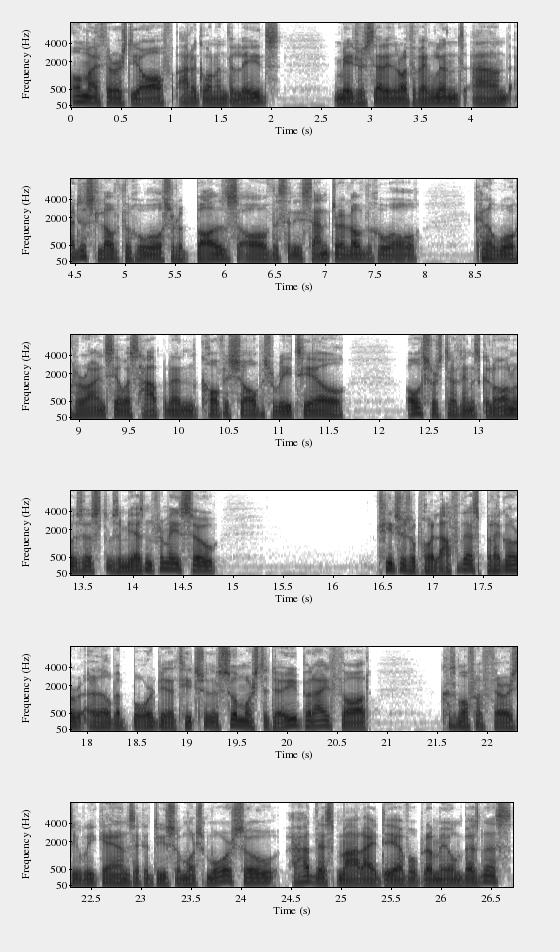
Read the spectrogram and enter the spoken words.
on my Thursday off, I had gone into Leeds, major city in the north of England, and I just loved the whole sort of buzz of the city centre. I loved the whole kind of walking around, seeing what's happening, coffee shops, retail, all sorts of things going on. It was just it was amazing for me. So teachers will probably laugh at this, but I got a little bit bored being a teacher. There's so much to do, but I thought because I'm off on Thursday weekends, I could do so much more. So I had this mad idea of opening my own business,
